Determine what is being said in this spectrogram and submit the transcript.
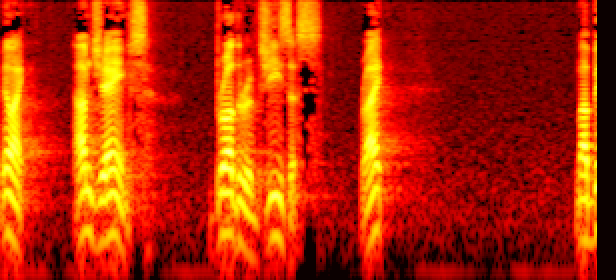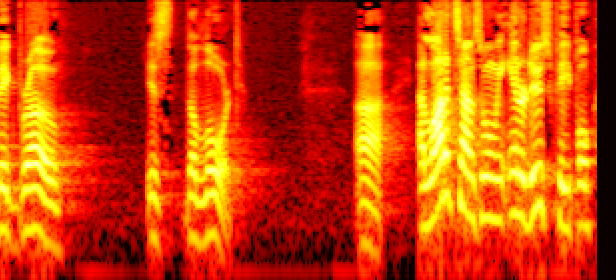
being like, I'm James, brother of Jesus, right? My big bro is the Lord. Uh, a lot of times when we introduce people,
